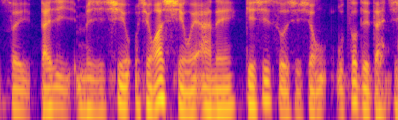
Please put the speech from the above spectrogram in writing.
所以代志不是像像我想为安呢，其实事实上我做的代志，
